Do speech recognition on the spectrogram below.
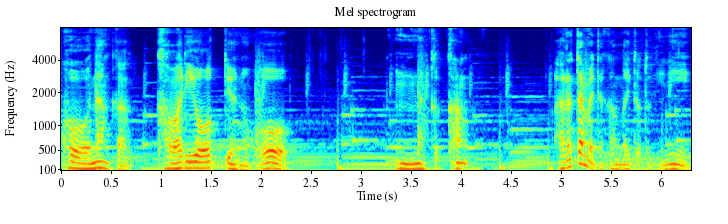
こうなんか変わりようっていうのを、なんかかん改めて考えた時に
